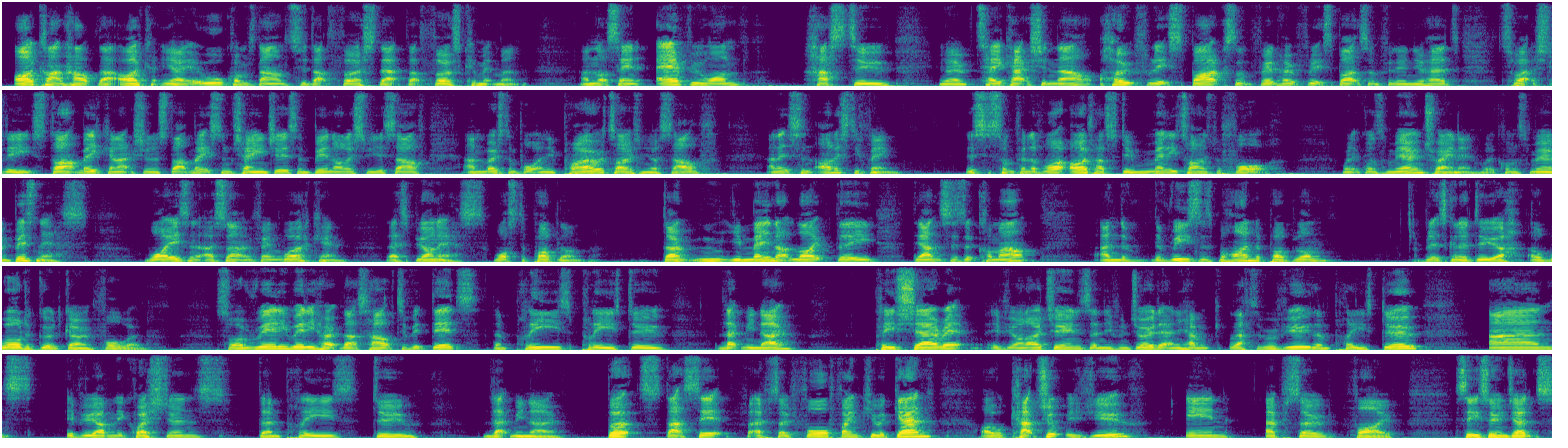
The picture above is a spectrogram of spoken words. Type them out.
I can't help that. I can, you know, it all comes down to that first step, that first commitment. I'm not saying everyone has to, you know, take action now. Hopefully, it sparks something. Hopefully, it sparks something in your head to actually start making action and start making some changes and being honest with yourself, and most importantly, prioritizing yourself. And it's an honesty thing. This is something I've, I've had to do many times before when it comes to my own training, when it comes to my own business. Why isn't a certain thing working? Let's be honest. What's the problem? Don't you may not like the the answers that come out and the, the reasons behind the problem, but it's going to do a, a world of good going forward. So I really, really hope that's helped. If it did, then please, please do let me know. Please share it. If you're on iTunes and you've enjoyed it and you haven't left a review, then please do. And if you have any questions, then please do let me know. But that's it for episode four. Thank you again. I will catch up with you in episode five. See you soon, gents.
